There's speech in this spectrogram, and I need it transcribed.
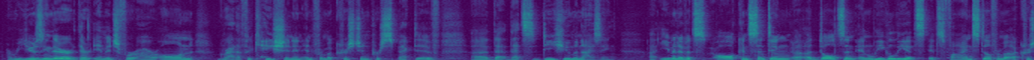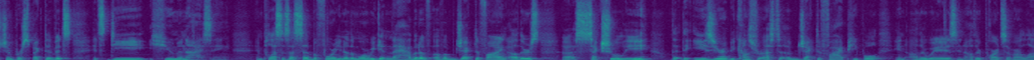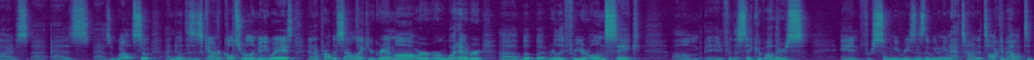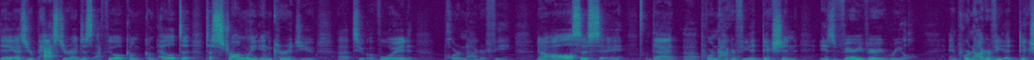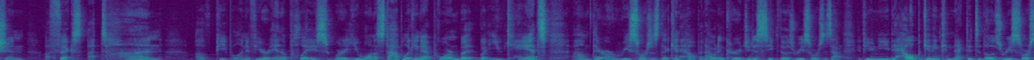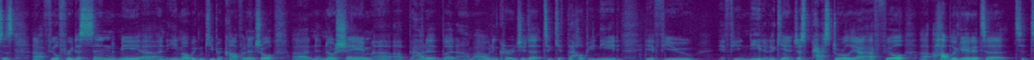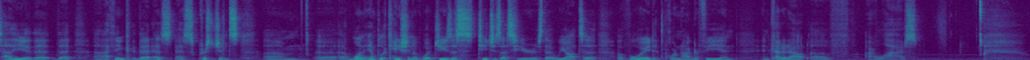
Are we using their, their image for our own gratification? And, and from a Christian perspective, uh, that, that's dehumanizing. Uh, even if it's all consenting uh, adults and, and legally it's it's fine, still from a, a Christian perspective, it's it's dehumanizing. And plus, as I said before, you know, the more we get in the habit of, of objectifying others uh, sexually, the, the easier it becomes for us to objectify people in other ways, in other parts of our lives uh, as, as well. So I know this is countercultural in many ways, and I probably sound like your grandma or, or whatever, uh, but, but really, for your own sake um, and for the sake of others, and for so many reasons that we don't even have time to talk about today as your pastor i just i feel com- compelled to, to strongly encourage you uh, to avoid pornography. Now, I'll also say that uh, pornography addiction is very, very real. And pornography addiction affects a ton of people. And if you're in a place where you want to stop looking at porn, but but you can't, um, there are resources that can help. And I would encourage you to seek those resources out. If you need help getting connected to those resources, uh, feel free to send me uh, an email. We can keep it confidential, uh, n- no shame uh, about it. But um, I would encourage you to to get the help you need if you if you need it. Again, just pastorally, I, I feel uh, obligated to, to tell you that that uh, I think that as as Christians, um, uh, one implication of what Jesus teaches us here is that we ought to avoid pornography and and cut it out of our lives.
